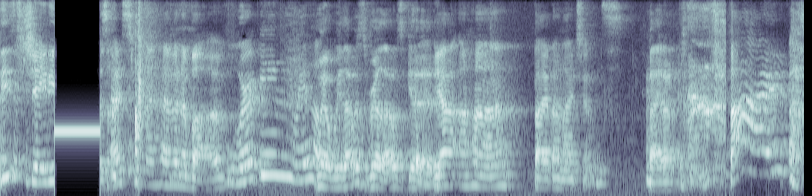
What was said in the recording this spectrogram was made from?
These shady I swear to heaven above. We're being real. Well, wait, that was real. That was good. Yeah, uh huh. Buy it on iTunes. Bye. Bye!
